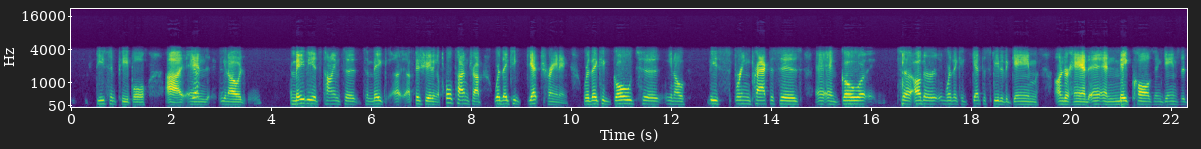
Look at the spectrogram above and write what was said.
decent people, uh, and you know, maybe it's time to to make uh, officiating a full time job where they could get training, where they could go to you know these spring practices and, and go to other where they could get the speed of the game underhand and, and make calls in games that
